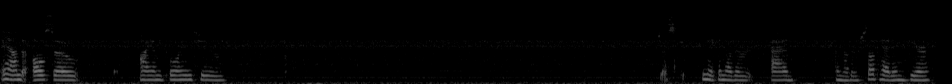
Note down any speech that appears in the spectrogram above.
and also I am going to just make another add another subheading here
